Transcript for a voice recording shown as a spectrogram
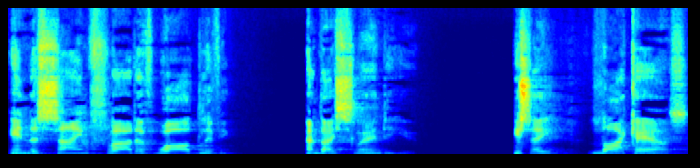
in the same flood of wild living, and they slander you. You see, like ours,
